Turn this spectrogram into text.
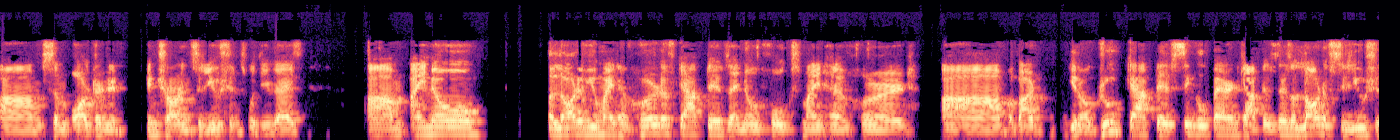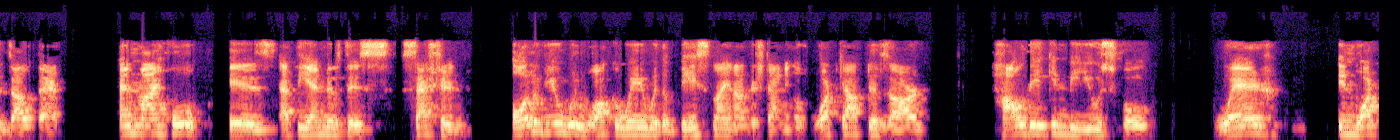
some alternate insurance solutions with you guys. Um, I know a lot of you might have heard of captives. I know folks might have heard um, about you know group captives, single parent captives. There's a lot of solutions out there, and my hope is at the end of this session, all of you will walk away with a baseline understanding of what captives are, how they can be useful, where, in what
